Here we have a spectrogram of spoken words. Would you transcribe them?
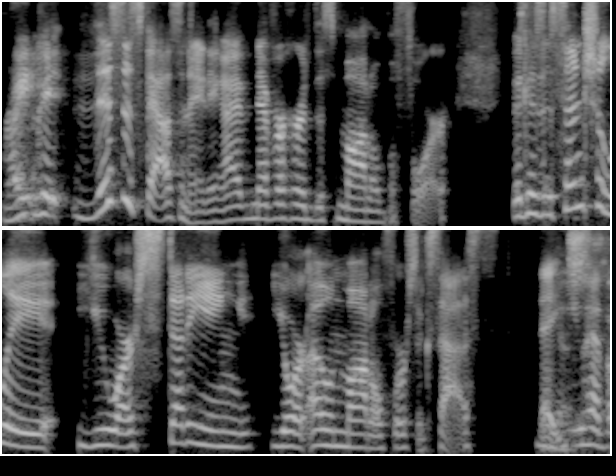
right? Okay, this is fascinating. I've never heard this model before because essentially you are studying your own model for success that yes. you have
